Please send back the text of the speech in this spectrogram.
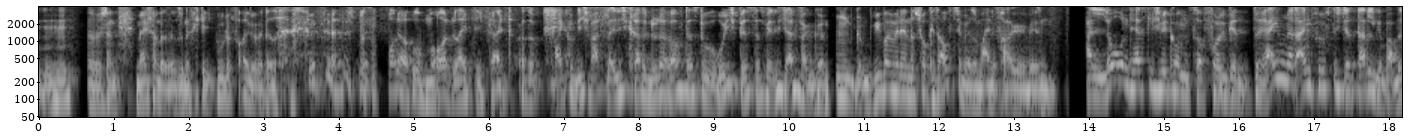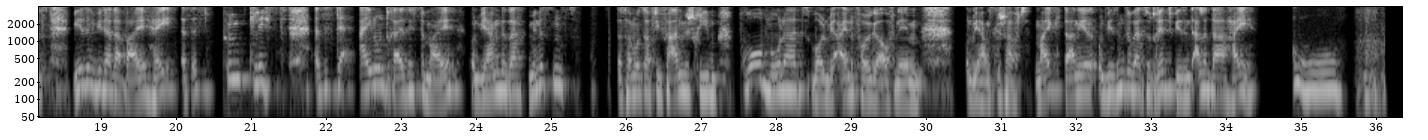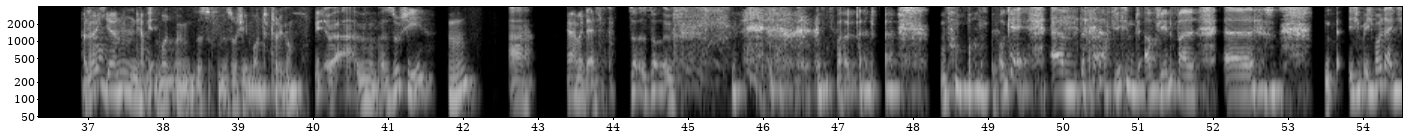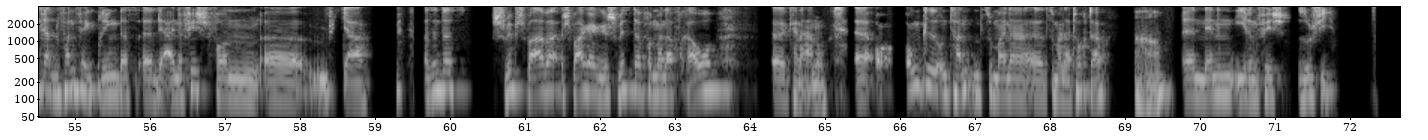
Mhm. Also schon, ich merke schon, dass wir so eine richtig gute Folge wird. Das, das ist voller Humor und Leichtigkeit. Also Mike und ich warten eigentlich gerade nur darauf, dass du ruhig bist, dass wir nicht anfangen können. Hm, Wie wollen wir denn das Showcase aufziehen, wäre so meine Frage gewesen. Hallo und herzlich willkommen zur Folge 351 des Daddelgebubbles. Wir sind wieder dabei. Hey, es ist pünktlichst. Es ist der 31. Mai und wir haben gesagt, mindestens, das haben wir uns auf die Fahnen geschrieben, pro Monat wollen wir eine Folge aufnehmen. Und wir haben es geschafft. Mike, Daniel und wir sind sogar zu dritt. Wir sind alle da. Hi. Hallo. Hallöchen. Ich habe Sushi im Mund, Entschuldigung. Äh, äh, Sushi? Mhm. Ah, Ja, mit S. so, so. okay, ähm, auf, jeden, auf jeden Fall. Äh, ich, ich wollte eigentlich gerade einen Funfact bringen, dass äh, der eine Fisch von, äh, ja, was sind das? Schwibschwager, Schwager, Geschwister von meiner Frau, äh, keine Ahnung, äh, Onkel und Tanten zu meiner, äh, zu meiner Tochter Aha. äh, nennen ihren Fisch Sushi.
